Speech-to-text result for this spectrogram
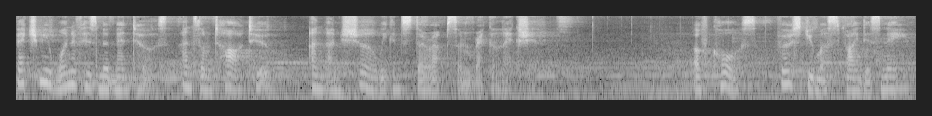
Fetch me one of his mementos and some tar too, and I'm sure we can stir up some recollections. Of course, first you must find his name.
